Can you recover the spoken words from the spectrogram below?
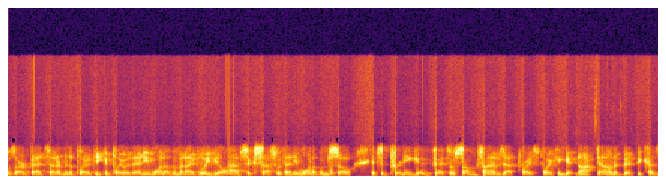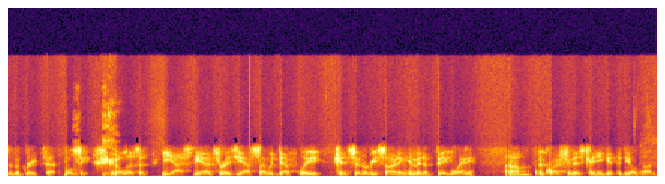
those aren't bad centermen to play with. He can play with any one of them, and I believe he'll have success with any one of them. So it's a pretty good fit. So sometimes that price point can get knocked down a bit because of a great fit. We'll see. You know, listen, yes, the answer is yes. I would definitely consider re-signing him in a big way. Um, the question is, can you get the deal done?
